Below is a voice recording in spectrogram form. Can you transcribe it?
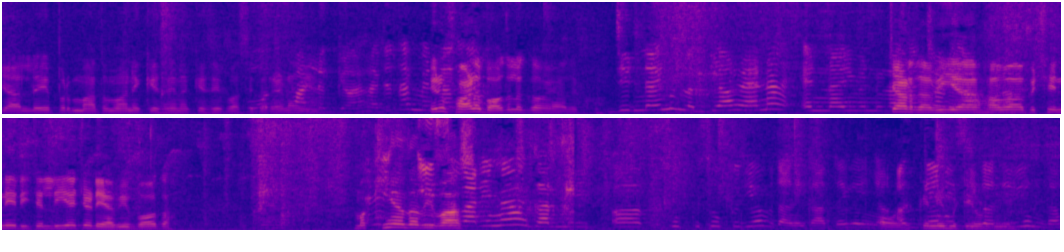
ਚੱਲ ਇਹ ਪ੍ਰਮਾਤਮਾ ਨੇ ਕਿਸੇ ਨਾ ਕਿਸੇ ਪਾਸੇ ਤਾਂ ਰਹਿਣਾ ਫਲ ਹੀ ਆ। ਲੱਗਿਆ ਹੋਇਆ ਹਜੇ ਤਾਂ ਇਹਨੂੰ ਮੈਨੂੰ ਫਲ ਬਹੁਤ ਲੱਗਾ ਹੋਇਆ ਦੇਖੋ। ਜਿੰਨਾ ਇਹਨੂੰ ਲੱਗਿਆ ਹੋਇਆ ਨਾ ਇੰਨਾ ਹੀ ਮੈਨੂੰ ਝੜਦਾ ਵੀ ਆ ਹਵਾ ਪਿੱਛੇ ਹਨੇਰੀ ਚੱਲੀ ਆ ਝੜਿਆ ਵੀ ਬਹੁਤ ਆ। ਮੱਖੀਆਂ ਦਾ ਵੀ ਇਸ ਵਾਸ ਵਾਰੀ ਨਾ ਗਰਮੀ ਅਹ, ਸੁੱਕ ਸੁੱਕ ਜਿਹਾ ਪਤਾ ਨਹੀਂ ਕਾਤੇ ਗਈਆਂ। ਔਰ ਅੱਗੇ ਕਿੰਨੀ ਨਹੀਂ ਮਿੱਟੀ ਸੀ ਉੱਡਦੀ ਕਦੀ ਵੀ ਹੁੰਦਾ।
